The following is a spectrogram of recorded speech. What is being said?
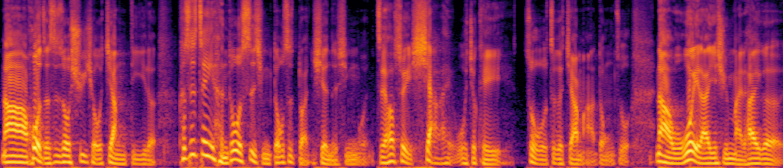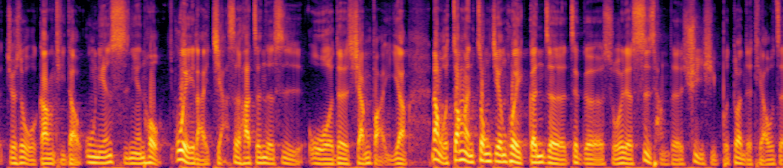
那或者是说需求降低了。可是这很多的事情都是短线的新闻，只要所以下来，我就可以。做这个加码动作，那我未来也许买它一个，就是我刚刚提到五年、十年后，未来假设它真的是我的想法一样，那我当然中间会跟着这个所谓的市场的讯息不断的调整。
